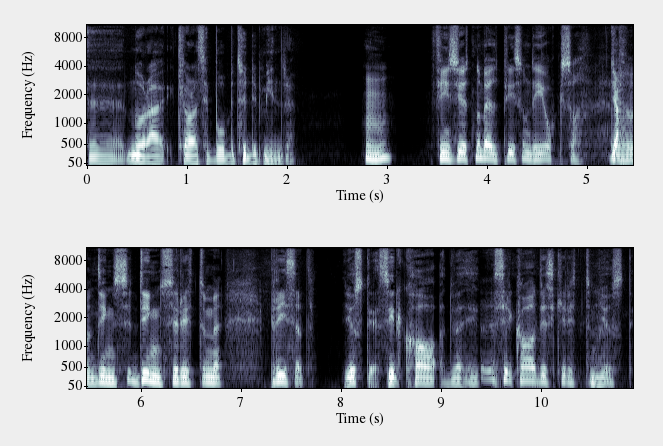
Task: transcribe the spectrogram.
eh, några klarar sig på betydligt mindre. Mm. Finns ju ett Nobelpris om det också. Ja. Alltså Dygns, dygnsrytmpriset. Just det, cirka, Cirkadisk rytm. Just det.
